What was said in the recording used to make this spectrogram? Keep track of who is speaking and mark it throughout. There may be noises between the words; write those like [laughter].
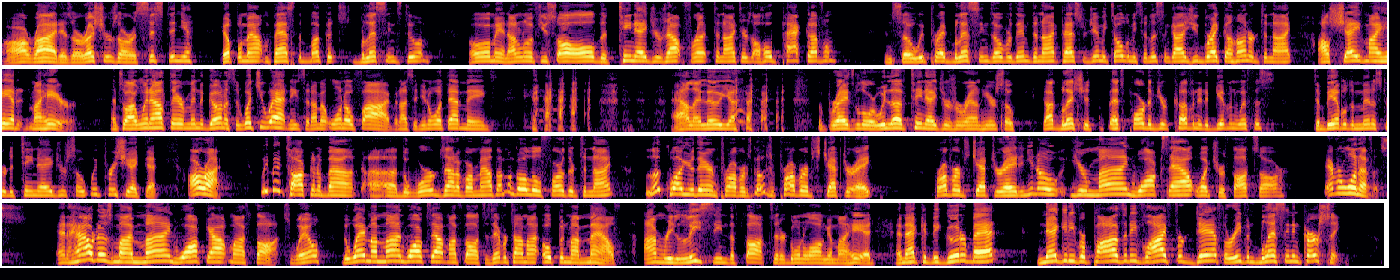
Speaker 1: All right, as our ushers are assisting you, help them out and pass the buckets, blessings to them. Oh man, I don't know if you saw all the teenagers out front tonight. There's a whole pack of them. And so we pray blessings over them tonight. Pastor Jimmy told them, he said, listen guys, you break a hundred tonight, I'll shave my head, my hair. And so I went out there a minute ago and I said, what you at? And he said, I'm at 105. And I said, you know what that means? [laughs] Hallelujah. [laughs] so praise the Lord. We love teenagers around here. So God bless you. That's part of your covenant of giving with us to be able to minister to teenagers. So we appreciate that. All right. We've been talking about uh, uh the words out of our mouth. I'm going to go a little further tonight. Look while you're there in Proverbs. Go to Proverbs chapter 8. Proverbs chapter 8. And you know, your mind walks out what your thoughts are. Every one of us. And how does my mind walk out my thoughts? Well, the way my mind walks out my thoughts is every time I open my mouth, I'm releasing the thoughts that are going along in my head. And that could be good or bad, negative or positive, life or death, or even blessing and cursing.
